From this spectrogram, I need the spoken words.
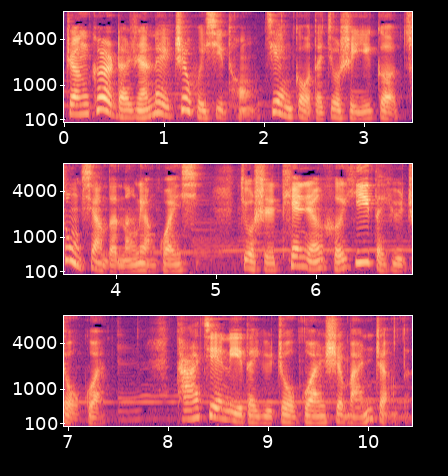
整个的人类智慧系统建构的就是一个纵向的能量关系，就是天人合一的宇宙观。它建立的宇宙观是完整的，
